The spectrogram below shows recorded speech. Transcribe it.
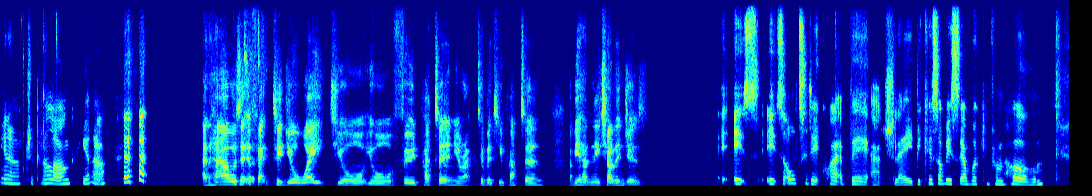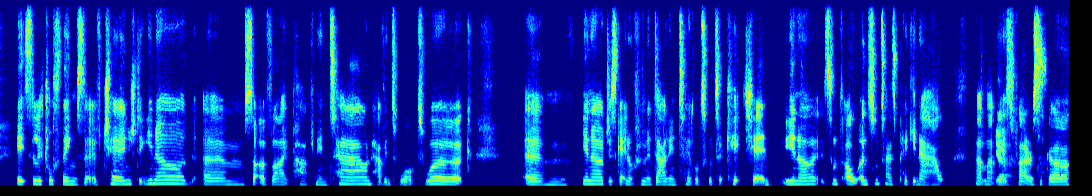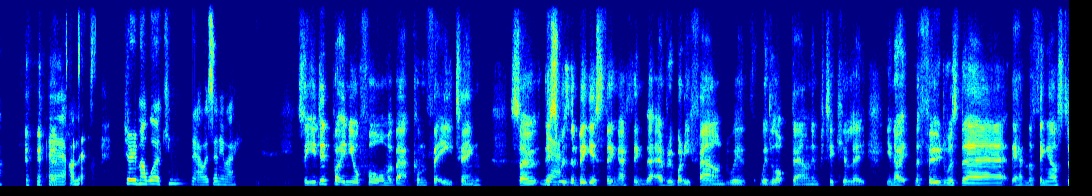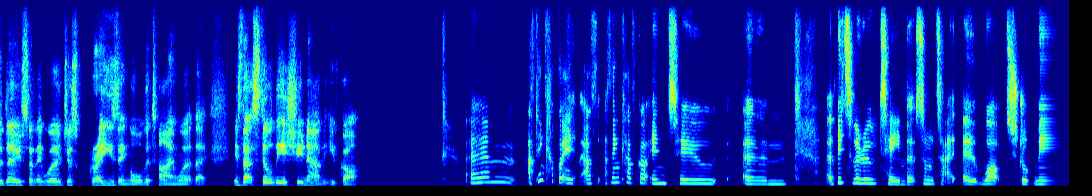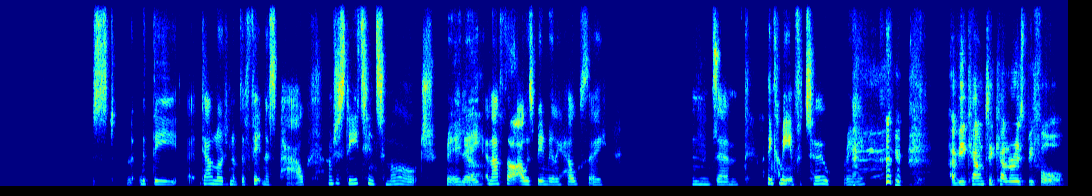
you know, tripping along, you know. and how has it affected your weight, your your food pattern, your activity pattern? Have you had any challenges? It's it's altered it quite a bit actually, because obviously I'm working from home. It's little things that have changed, you know, um, sort of like parking in town, having to walk to work, um, you know, just getting up from the dining table to go to the kitchen, you know, some, oh, and sometimes pegging out. That might yeah. be as far as I go uh, on it during my working hours anyway. So you did put in your form about comfort eating. So this yeah. was the biggest thing I think that everybody found with with lockdown in particularly. You know, the food was there, they had nothing else to do, so they were just grazing all the time, weren't they? Is that still the issue now that you've got? Um, I think I've got. I've, I think I've got into um a bit of a routine, but sometimes uh, what struck me just with the uh, downloading of the fitness pal i'm just eating too much really yeah. and i thought i was being really healthy and um i think i'm eating for two really have you counted calories before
